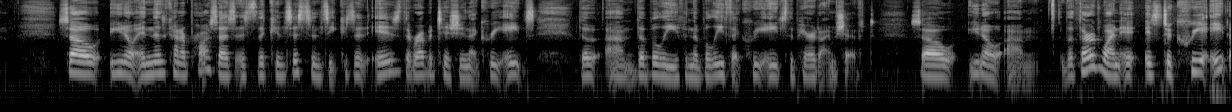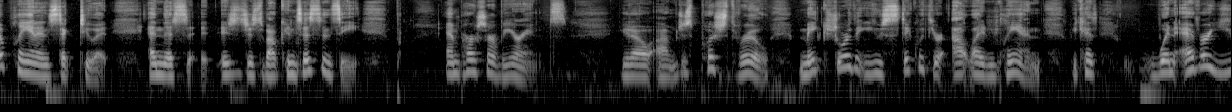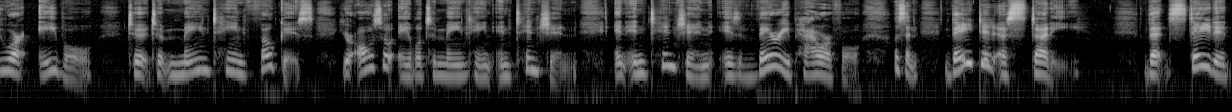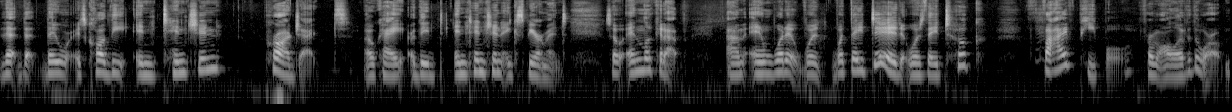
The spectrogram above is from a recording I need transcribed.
So, you know, in this kind of process, it's the consistency because it is the repetition that creates the, um, the belief and the belief that creates the paradigm shift. So, you know, um, the third one is to create a plan and stick to it. And this is just about consistency and perseverance. You know, um, just push through. Make sure that you stick with your outline plan because whenever you are able to, to maintain focus, you're also able to maintain intention. And intention is very powerful. Listen, they did a study that stated that, that they were, it's called the intention project, okay, or the intention experiment. So, and look it up. Um, and what it would, what they did was they took five people from all over the world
